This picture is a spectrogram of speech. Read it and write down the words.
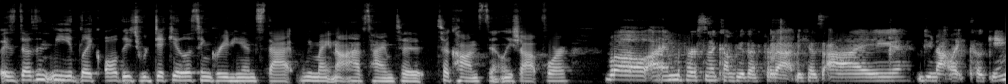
is doesn't need like all these ridiculous ingredients that we might not have time to to constantly shop for? Well, I'm the person to come to that for that because I do not like cooking,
